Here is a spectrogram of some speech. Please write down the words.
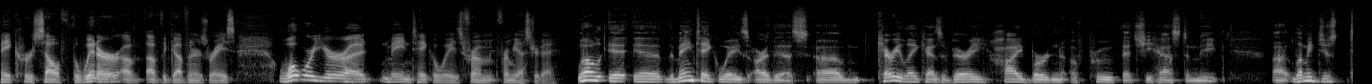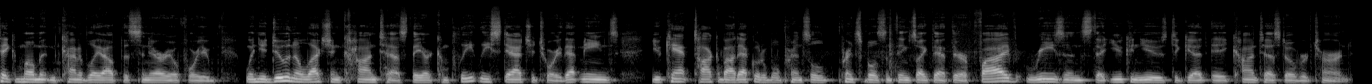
make herself the winner of, of the governor's race. What were your uh, main takeaways from from yesterday? Well, it, it, the main takeaways are this: um, Kari Lake has a very high burden of proof that she has to meet. Uh, let me just take a moment and kind of lay out the scenario for you. When you do an election contest, they are completely statutory. That means you can't talk about equitable principles and things like that. There are five reasons that you can use to get a contest overturned.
